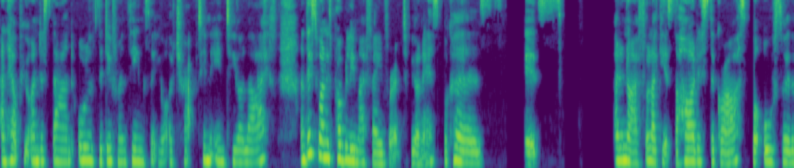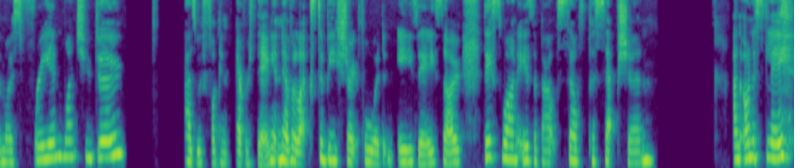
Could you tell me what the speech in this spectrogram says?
and help you understand all of the different things that you're attracting into your life and this one is probably my favorite to be honest because it's I don't know, I feel like it's the hardest to grasp, but also the most freeing once you do as with fucking everything, it never likes to be straightforward and easy. So, this one is about self perception. And honestly,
